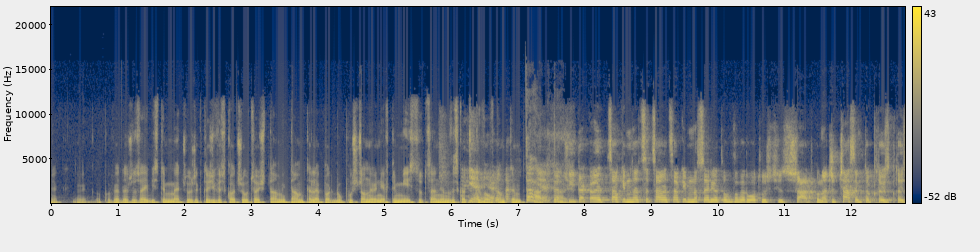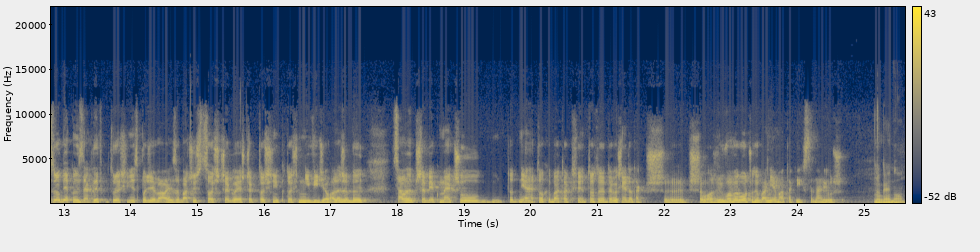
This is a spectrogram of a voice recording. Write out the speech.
jak, jak opowiadasz o zajebistym meczu, że ktoś wyskoczył coś tam i tam teleport był puszczony nie w tym miejscu ceny, on wyskakiwał w tamtym. Tak, tak, nie, tak. Ci tak, ale całkiem, całe, całkiem na serio to w Overwatchu jest rzadko. Znaczy czasem to ktoś, ktoś zrobi jakąś zagrywkę, której się nie spodziewałeś, zobaczysz coś, czego jeszcze ktoś, ktoś nie widział, ale żeby cały przebieg meczu, to nie, to chyba tak się, to, tego się nie da tak przy, przełożyć. W Overwatchu chyba nie ma takich scenariuszy. Okay. No.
